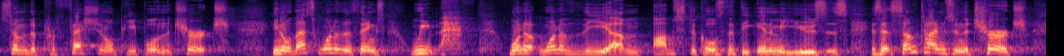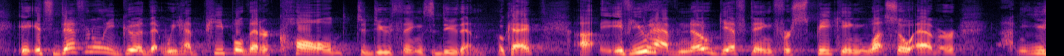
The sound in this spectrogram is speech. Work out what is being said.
some of the professional people in the church. You know, that's one of the things we. One of, one of the um, obstacles that the enemy uses is that sometimes in the church, it's definitely good that we have people that are called to do things, to do them, okay? Uh, if you have no gifting for speaking whatsoever, you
